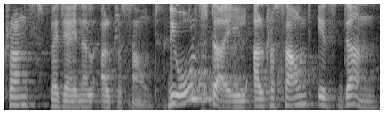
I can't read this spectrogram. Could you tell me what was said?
transvaginal ultrasound. The old style ultrasound is done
